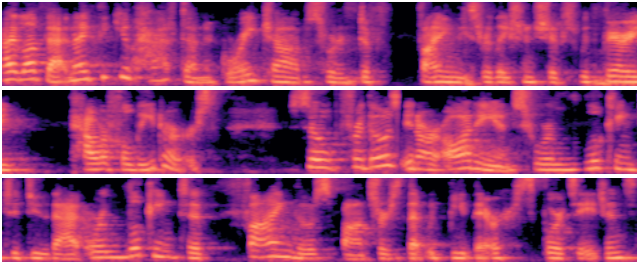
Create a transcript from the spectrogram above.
Yeah. I love that. And I think you have done a great job sort of defining these relationships with very powerful leaders. So, for those in our audience who are looking to do that or looking to find those sponsors that would be their sports agents,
